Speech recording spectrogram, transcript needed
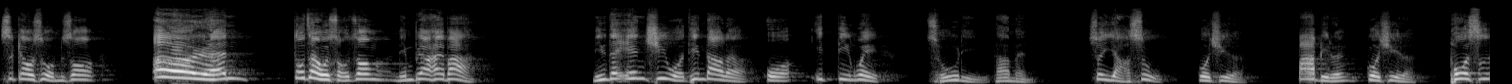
是告诉我们说，恶人都在我手中，你们不要害怕。你们的冤屈我听到了，我一定会。处理他们，所以亚述过去了，巴比伦过去了，波斯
